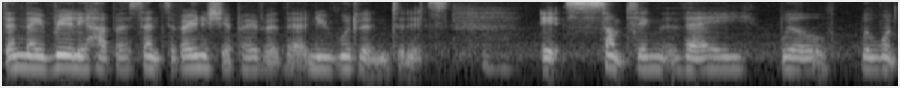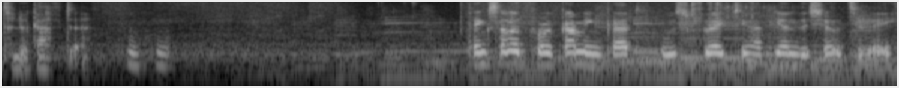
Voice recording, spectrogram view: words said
then they really have a sense of ownership over their new woodland, and it's mm-hmm. it's something that they will will want to look after. Mm-hmm. Thanks a lot for coming, Kat. It was great to have you on the show today.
